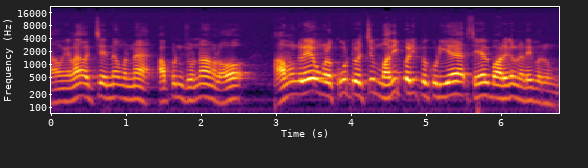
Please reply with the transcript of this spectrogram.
அவங்கெல்லாம் வச்சு என்ன பண்ண? அப்படின்னு சொன்னாங்களோ அவங்களே உங்களை கூட்டு வச்சு மதிப்பளிக்கக்கூடிய செயல்பாடுகள் நடைபெறும்.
